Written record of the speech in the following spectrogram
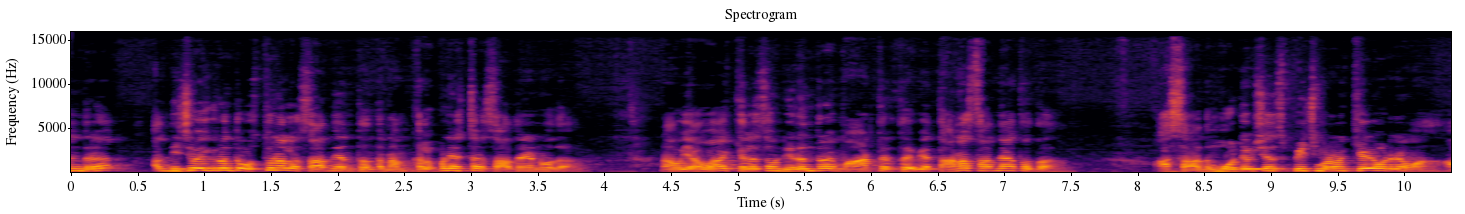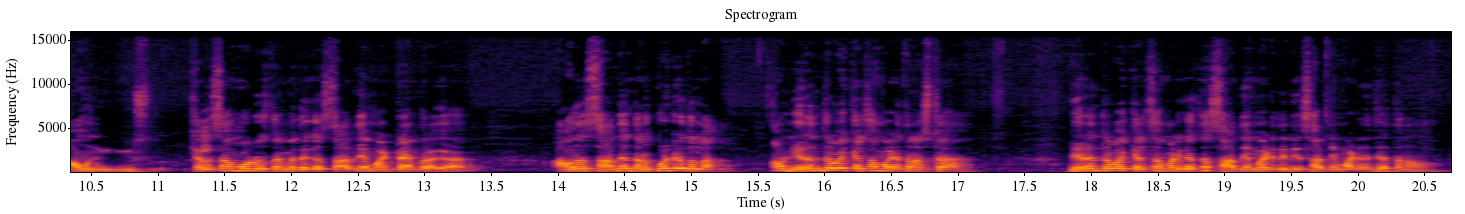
ಅಂದ್ರೆ ಅದು ನಿಜವಾಗಿರುವಂಥ ವಸ್ತುನಲ್ಲ ಸಾಧನೆ ಅಂತಂದ್ರೆ ನಮ್ಮ ಕಲ್ಪನೆ ಅಷ್ಟೇ ಸಾಧನೆ ಅನ್ನೋದ. ನಾವು ಯಾವಾಗ ಕೆಲಸವನ್ನು ನಿರಂತರವಾಗಿ ಮಾಡ್ತಾ ಇರ್ತೇವೆ ತಾನ ಸಾಧನೆ ಆಗ್ತದ. ಆ ಸಾಧ ಮೋಟಿವೇಶನ್ ಸ್ಪೀಚ್ ಮಾಡೋಣ ಕೇಳಿ ನೋಡ್ರಿ ಅವ. ಅವ್ನು ಕೆಲಸ ಮಾಡೋ ಸಮಯದಾಗ, ಸಾಧನೆ ಮಾಡಿದ ಟೈಮ್ದಾಗ ಅವನ ಸಾಧನೆ ಅಂತ ಅನ್ಕೊಂಡಿರೋದಲ್ಲ. ಅವ್ನು ನಿರಂತರವಾಗಿ ಕೆಲಸ ಮಾಡಿರ್ತಾನೆ ಅಷ್ಟ. ನಿರಂತರವಾಗಿ ಕೆಲಸ ಮಾಡಿದ ಸಾಧನೆ ಮಾಡಿದ್ದೀನಿ ಸಾಧನೆ ಮಾಡಿದೆ ಅಂತ ಹೇಳ್ತಾನೆ ಅವನು.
